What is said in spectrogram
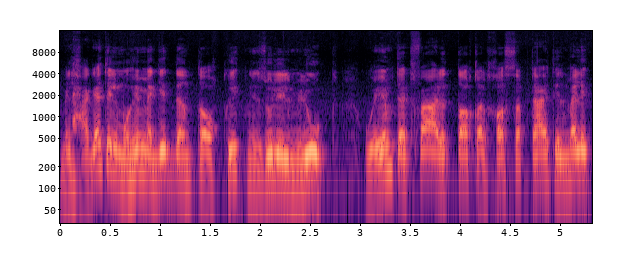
من الحاجات المهمة جدا توقيت نزول الملوك. وإمتى تفعل الطاقة الخاصة بتاعة الملك؟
